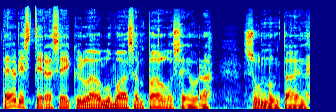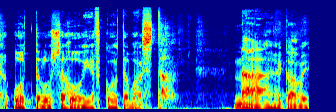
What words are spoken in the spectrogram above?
Täydesteräs ei kyllä ollut Vaasan palloseura sunnuntain ottelussa HFKta vastaan. Nej, det kan vi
